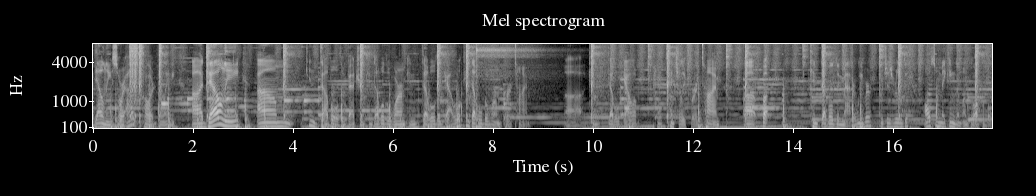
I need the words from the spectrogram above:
Delney, sorry. I like to call her Delaney. Uh, Delney, um, can double the veteran, can double the worm, can double the gallop, can double the worm for a time. Uh, can double gallop potentially for a time. Uh, but can double the Matterweaver, which is really good. Also making them unblockable.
